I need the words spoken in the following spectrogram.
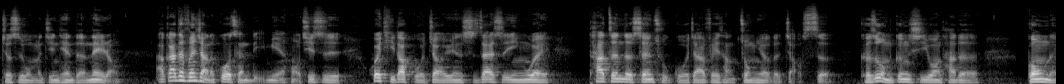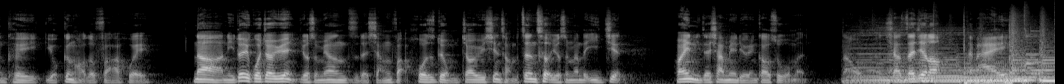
就是我们今天的内容。啊，刚才分享的过程里面，哈，其实会提到国教院，实在是因为它真的身处国家非常重要的角色。可是我们更希望它的功能可以有更好的发挥。那你对国教院有什么样子的想法，或是对我们教育现场的政策有什么样的意见？欢迎你在下面留言告诉我们。那我们下次再见喽，拜拜。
